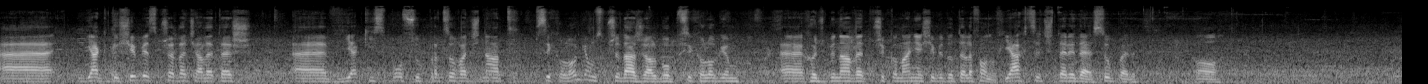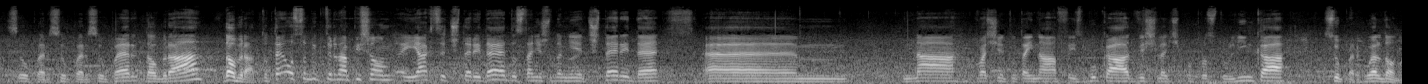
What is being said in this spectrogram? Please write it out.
e, jak do siebie sprzedać, ale też e, w jaki sposób pracować nad psychologią sprzedaży albo psychologią e, choćby nawet przekonania siebie do telefonów. Ja chcę 4D, super. O. Super, super, super. Dobra. Dobra, to te osoby, które napiszą ja chcę 4D, dostaniesz ode mnie 4D em, na właśnie tutaj na Facebooka, wyślę Ci po prostu linka. Super, well done.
